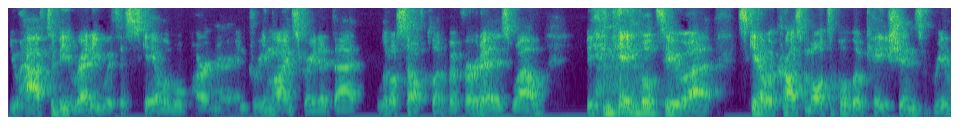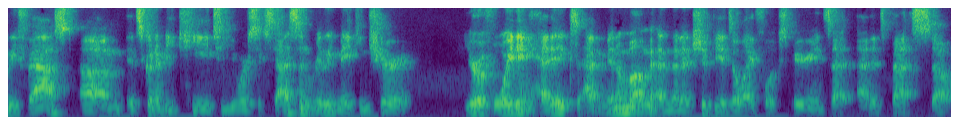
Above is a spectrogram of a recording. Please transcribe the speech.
You have to be ready with a scalable partner. And Greenline's great at that. Little self plug, but as well being able to uh, scale across multiple locations really fast, um, it's going to be key to your success and really making sure you're avoiding headaches at minimum, and then it should be a delightful experience at, at its best. So.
